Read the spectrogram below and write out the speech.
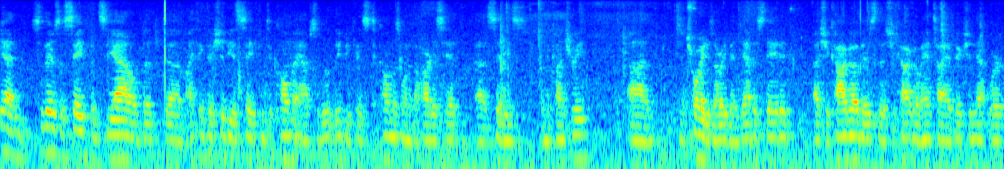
Yeah, so there's a safe in Seattle, but um, I think there should be a safe in Tacoma, absolutely, because Tacoma is one of the hardest hit uh, cities in the country. Uh, Detroit has already been devastated. Uh, Chicago, there's the Chicago Anti-Eviction Network,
